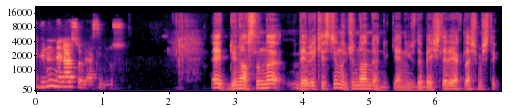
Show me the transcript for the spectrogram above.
günün neler söylersin Yunus? Evet dün aslında devre kesicinin ucundan döndük. Yani %5'lere yaklaşmıştık.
